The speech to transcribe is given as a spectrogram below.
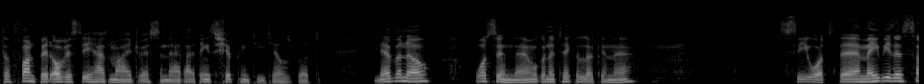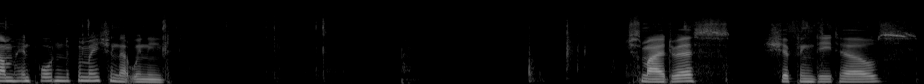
the front bit obviously has my address in that. I think it's shipping details, but you never know what's in there. We're gonna take a look in there. See what's there. Maybe there's some important information that we need. Just my address, shipping details.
